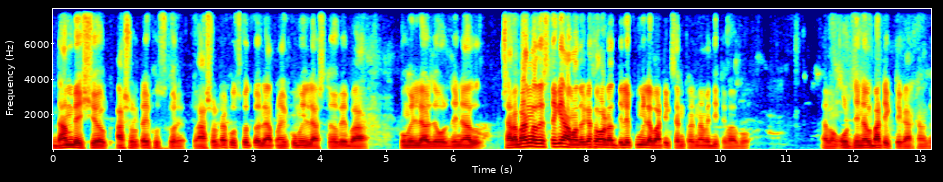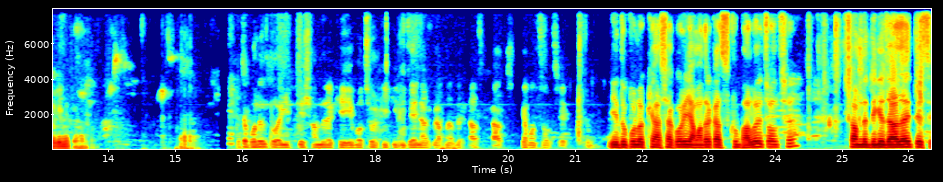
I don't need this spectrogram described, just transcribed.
দাম বেশি হোক আসলটাই খোঁজ করে। তো আসলটা খোঁজ করতে হলে আপনাকে কুমিল্লা আসতে হবে বা কুমিল্লার যে অরিজিনাল সারা বাংলাদেশ থেকে আমাদের কাছে অর্ডার দিলে কুমিল্লা বাটিক সেন্টারের নামে দিতে পারব। এবং অরিজিনাল বাটিকটি কারখানা থেকে নিতে পারব। আচ্ছা বলেন তো ঈদকে সামনে রেখে এই বছর কি কি ডিজাইন আসবে? আপনাদের কাজ কাজ কেমন চলছে? ঈদ উপলক্ষে আশা করি আমাদের কাজ খুব ভালোই চলছে। সামনের দিকে যা যাইতেছে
